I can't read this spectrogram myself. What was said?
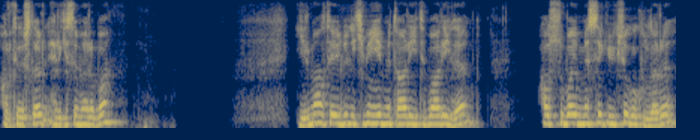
Arkadaşlar herkese merhaba. 26 Eylül 2020 tarihi itibariyle Assubay Meslek Yüksekokulları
